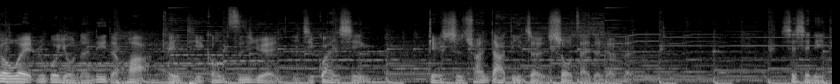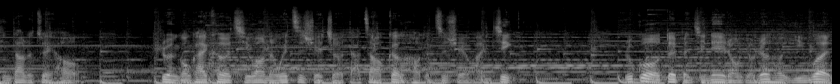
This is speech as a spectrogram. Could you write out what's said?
各位，如果有能力的话，可以提供资源以及关心给石川大地震受灾的人们。谢谢你听到了最后，日本公开课期望能为自学者打造更好的自学环境。如果对本集内容有任何疑问，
